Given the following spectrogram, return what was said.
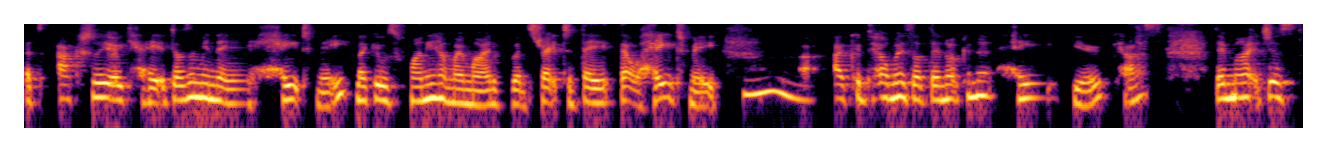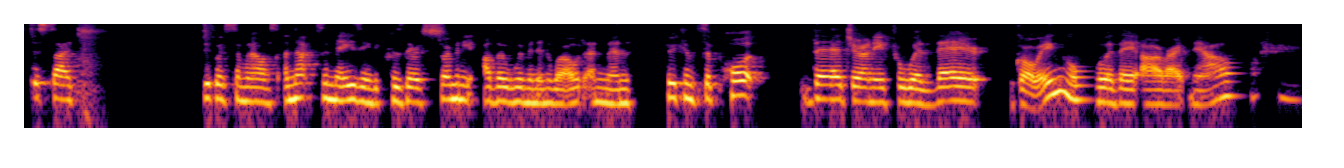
that's actually okay. It doesn't mean they hate me. Like it was funny how my mind went straight to they they'll hate me. Mm. I, could tell myself they're not going to hate you cass. They might just decide to go somewhere else. And that's amazing because there are so many other women in the world and men who can support their journey for where they're going or where they are right now, mm.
